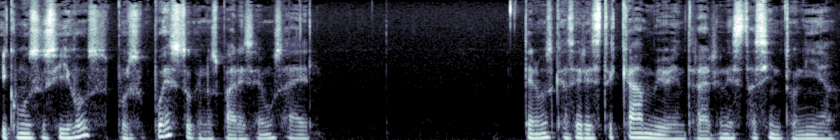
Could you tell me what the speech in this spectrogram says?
Y como sus hijos, por supuesto que nos parecemos a Él. Tenemos que hacer este cambio y entrar en esta sintonía,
